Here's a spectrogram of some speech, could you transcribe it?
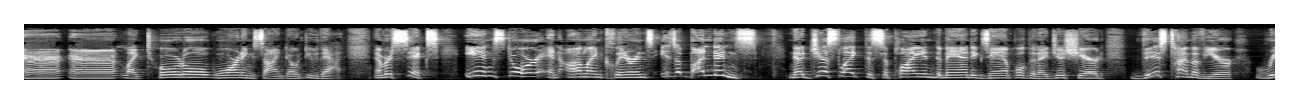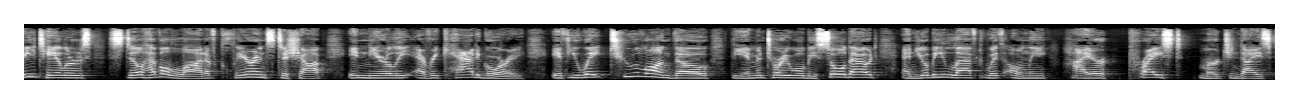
uh, uh, like total warning sign. Don't do that. Number six, in store and online clearance is abundance. Now, just like the supply and demand example that I just shared, this time of year, retailers still have a lot of clearance to shop in nearly every category. If you wait too long, though, the inventory will be sold out and you'll be left with only higher priced merchandise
